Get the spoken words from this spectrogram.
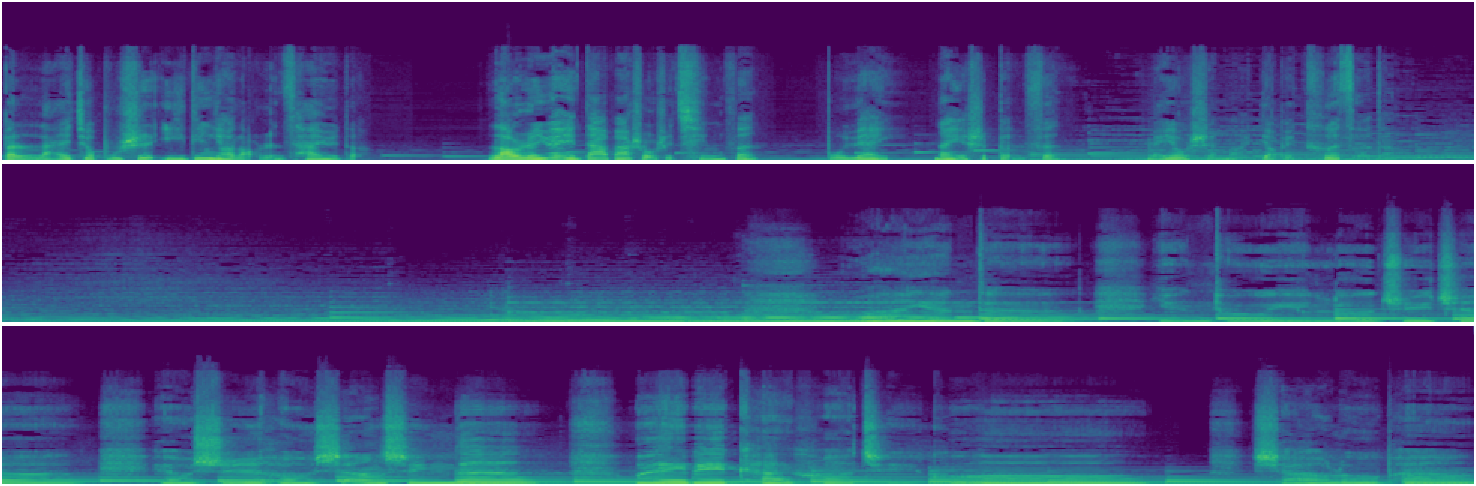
本来就不是一定要老人参与的，老人愿意搭把手是情分，不愿意那也是本分，没有什么要被苛责的。着，有时候伤心的未必开花结果。小路旁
